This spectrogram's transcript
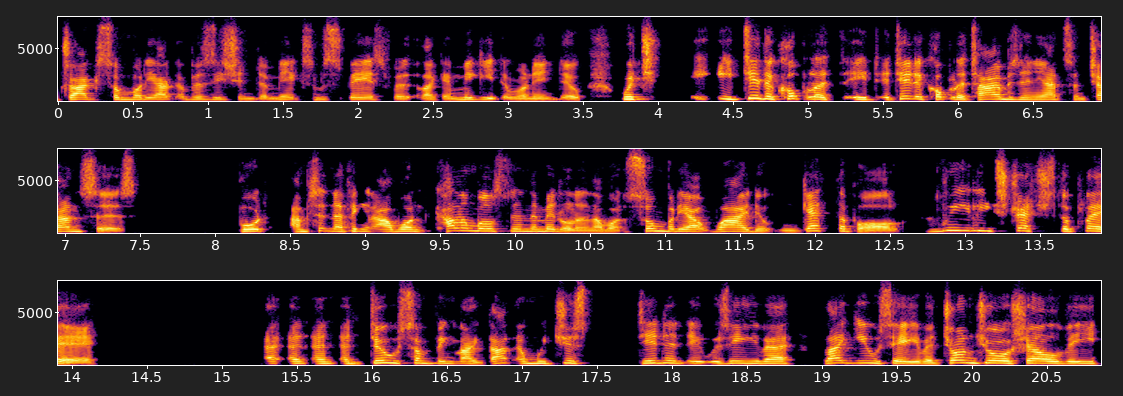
drag somebody out of position to make some space for like a Miggy to run into, which he, he did a couple of he, he did a couple of times and he had some chances. But I'm sitting there thinking, I want Callum Wilson in the middle, and I want somebody out wide who can get the ball, really stretch the play, and and, and do something like that. And we just didn't. It was either, like you say, either Jonjo Shelvey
